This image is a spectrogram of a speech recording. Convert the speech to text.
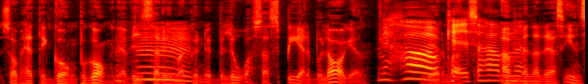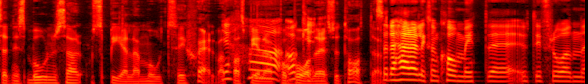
som hette Gång på gång, där jag visade hur man Mhm. kunde blåsa spelbolagen. Jaha, Genom okej, att så han... Använda deras insättningsbonusar och spela mot sig själv. Att Jaha, man spelar på okej. båda resultaten. Så det här har liksom kommit eh, utifrån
